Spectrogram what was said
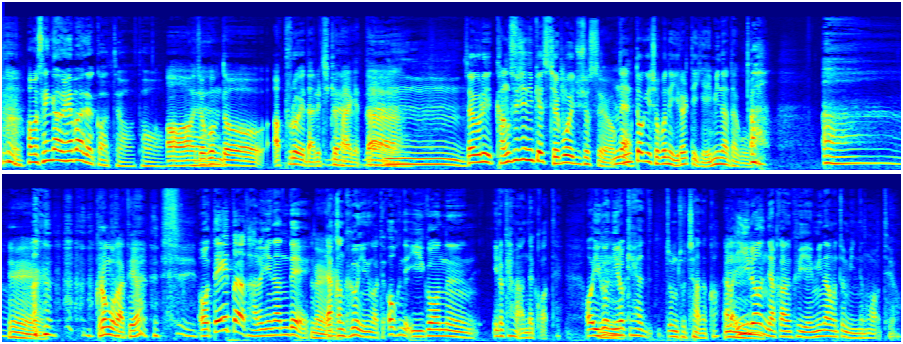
한번 생각을 해봐야 될 것 같아요. 더. 어, 네. 조금 더 앞으로의 나를 지켜봐야겠다. 네. 음. 자, 우리 강수진님께서 제보해 주셨어요. 네. 꽁떡이 저번에 일할 때 예민하다고. 아. 예. 그런 것 같아요? 어, 때에 따라 다르긴 한데, 네. 약간 그건 있는 것 같아요. 어, 근데 이거는 이렇게 하면 안 될 것 같아. 어, 이건 음. 이렇게 해야 좀 좋지 않을까? 약간 음. 이런 약간 그 예민함은 좀 있는 것 같아요.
